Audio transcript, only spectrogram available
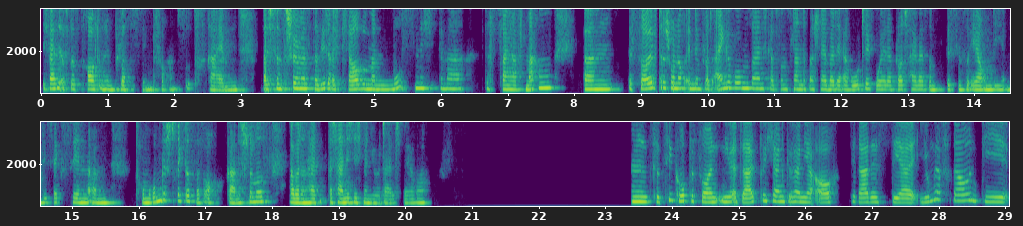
ich weiß nicht, ob es das braucht, um den Plot zwingend voranzutreiben. Also ich finde es schön, wenn es passiert, aber ich glaube, man muss nicht immer das zwanghaft machen. Ähm, es sollte schon noch in den Plot eingewoben sein. Ich glaube, sonst landet man schnell bei der Erotik, wo ja der Plot teilweise ein bisschen so eher um die, um die Sexszenen ähm, drumherum gestrickt ist, was auch gar nicht schlimm ist, aber dann halt wahrscheinlich nicht mehr New Adult wäre. Hm, zur Zielgruppe von New Adult Büchern gehören ja auch gerade sehr junge Frauen, die,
